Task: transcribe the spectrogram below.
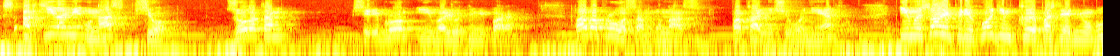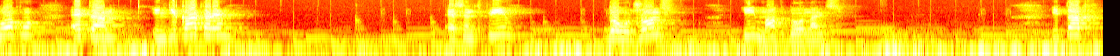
с активами у нас все. Золотом, серебром и валютными парами. По вопросам у нас пока ничего нет. И мы с вами переходим к последнему блоку. Это индикаторы S&P Dow Jones и Макдональдс. Итак,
